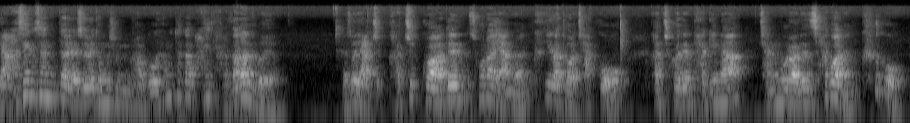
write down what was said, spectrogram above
야생 상태에서의 동식물하고 형태가 많이 다르다라는 거예요. 그래서 야축, 가축화된 소나 양은 크기가 더 작고 가축화된 닭이나 작물화된 사과는 크고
